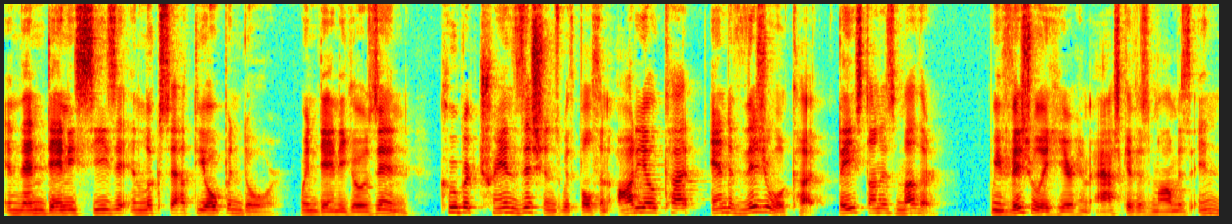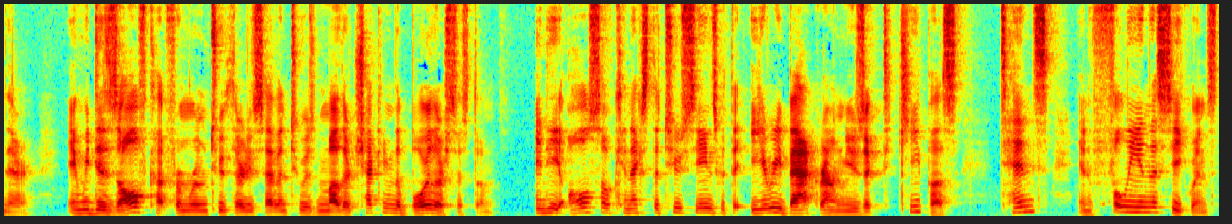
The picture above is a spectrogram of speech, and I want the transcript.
And then Danny sees it and looks out the open door. When Danny goes in, Kubrick transitions with both an audio cut and a visual cut based on his mother. We visually hear him ask if his mom is in there, and we dissolve cut from room 237 to his mother checking the boiler system. And he also connects the two scenes with the eerie background music to keep us tense and fully in the sequence,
